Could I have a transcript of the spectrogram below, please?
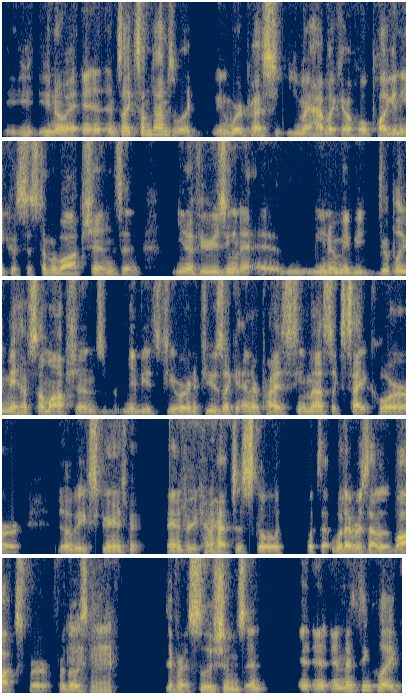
you, you know, and, and, it's like sometimes like in WordPress, you might have like a whole plugin ecosystem of options. And, you know, if you're using an, uh, you know, maybe Drupal, you may have some options, but maybe it's fewer. And if you use like an enterprise CMS, like Sitecore or Adobe Experience Manager, you kind of have to just go with what's that, whatever's out of the box for, for those mm-hmm. different solutions. And, and, and I think like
